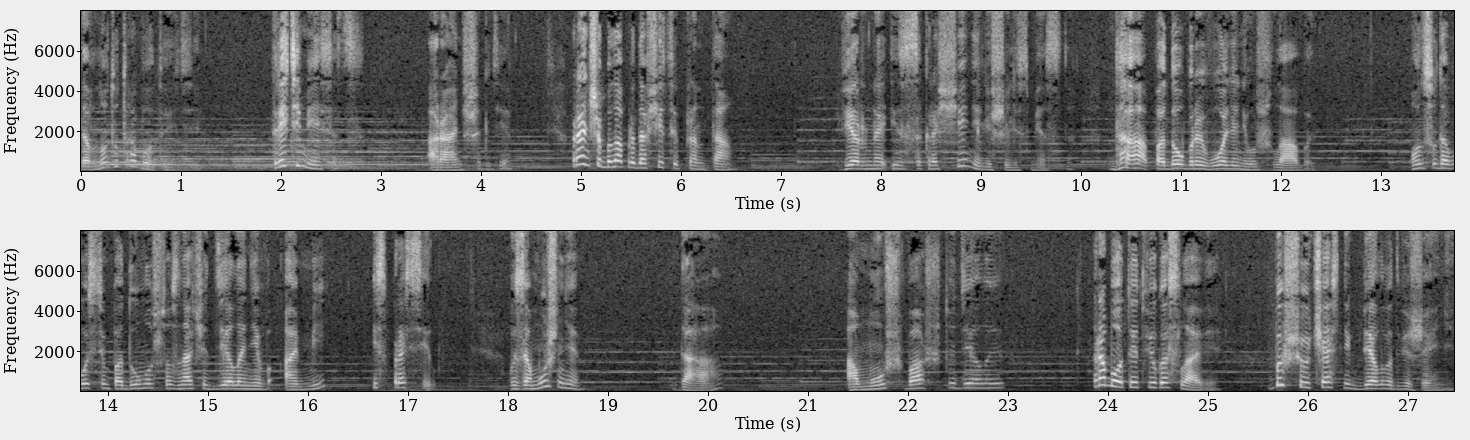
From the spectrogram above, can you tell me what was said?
давно тут работаете? Третий месяц. А раньше где? Раньше была продавщицей пронта. Верно, из сокращения лишились места? Да, по доброй воле не ушла бы. Он с удовольствием подумал, что значит дело не в Ами, и спросил, «Вы замужняя?» «Да». «А муж ваш что делает?» «Работает в Югославии, бывший участник белого движения».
